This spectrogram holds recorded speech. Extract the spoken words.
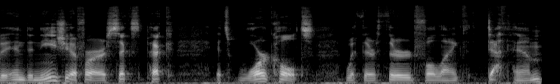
Indonesia for our sixth pick. It's Warkvlt with their third full length Deathymn.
